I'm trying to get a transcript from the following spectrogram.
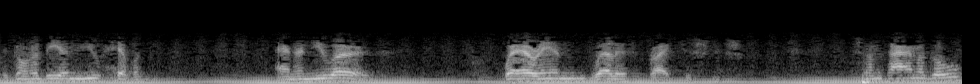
there's going to be a new heaven and a new earth wherein dwelleth righteousness. Some time ago,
